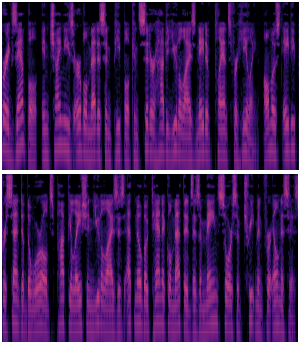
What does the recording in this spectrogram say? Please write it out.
For example, in Chinese herbal medicine people consider how to utilize native plants for healing. Almost 80% of the world's population utilizes ethnobotanical methods as a main source of treatment for illnesses,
